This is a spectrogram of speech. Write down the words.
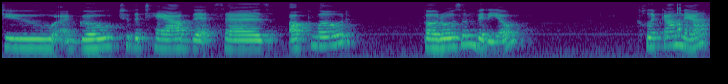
to uh, go to the tab that says Upload Photos and Video. Click on that.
